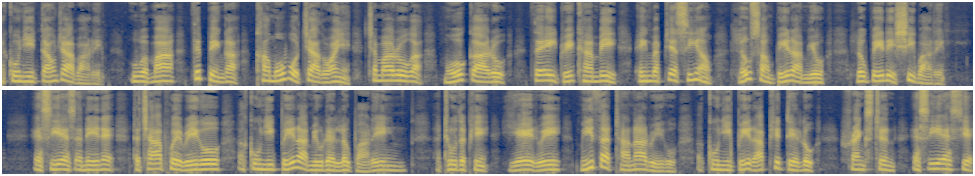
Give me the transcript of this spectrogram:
အကူအညီတောင်းကြပါတယ်။ဥပမာတစ်ပင်ကခေါမိုးပေါ်ကျသွားရင် ကျမတို့ကမိုးကာတို့သဲအိတ်တွေခံပြီးအိမ်မပျက်စီးအောင်လှုပ်ဆောင်ပေးတာမျိုးလုပ်ပေးလို့ရှိပါတယ်။ SCS အနေနဲ့တခြားအဖွဲ့တွေကိုအကူအညီပေးတာမျိုးလည်းလုပ်ပါတယ်အထူးသဖြင့်ရဲတွေမိသက်ဌာနတွေကိုအကူအညီပေးတာဖြစ်တယ်လို့ Frankston SES ရဲ့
